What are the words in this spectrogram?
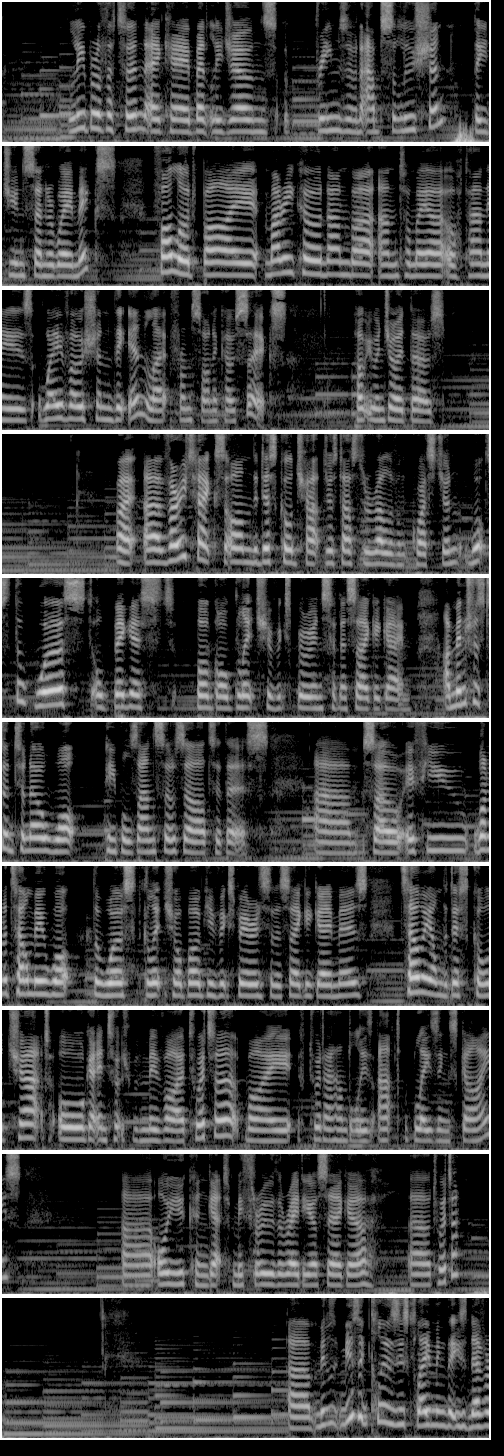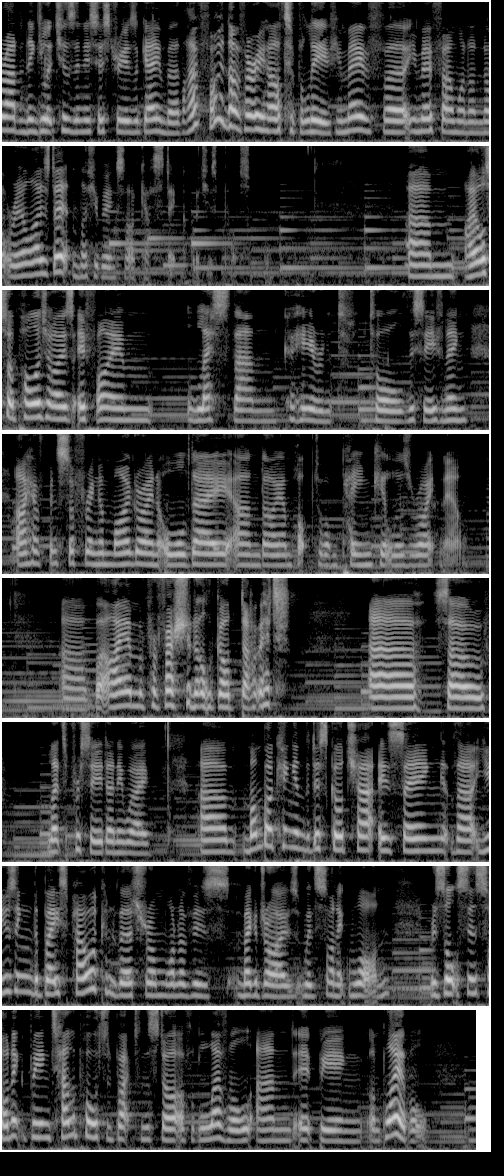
Lee Brotherton, aka Bentley Jones, Dreams of an Absolution, the Jun Senoue mix, followed by Mariko Nanba and Tomoya Otani's Wave Ocean The Inlet from Sonic 06. Hope you enjoyed those. Right, uh, Veritex on the Discord chat just asked a relevant question. What's the worst or biggest bug or glitch you've experienced in a Sega game? I'm interested to know what people's answers are to this. Um, so if you want to tell me what the worst glitch or bug you've experienced in a Sega game is, tell me on the Discord chat or get in touch with me via Twitter. My Twitter handle is at Blazing Skies. Uh, or you can get me through the Radio Sega uh, Twitter. Uh, Music Clues is claiming that he's never had any glitches in his history as a gamer. I find that very hard to believe. You may have uh, you may have found one and not realised it, unless you're being sarcastic, which is possible. Um, I also apologise if I'm less than coherent at all this evening. I have been suffering a migraine all day and I am hopped on painkillers right now. Uh, but I am a professional, God damn it. Uh, so let's proceed anyway. Um, King in the Discord chat is saying that using the base power converter on one of his Mega Drives with Sonic 1 results in Sonic being teleported back to the start of the level and it being unplayable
